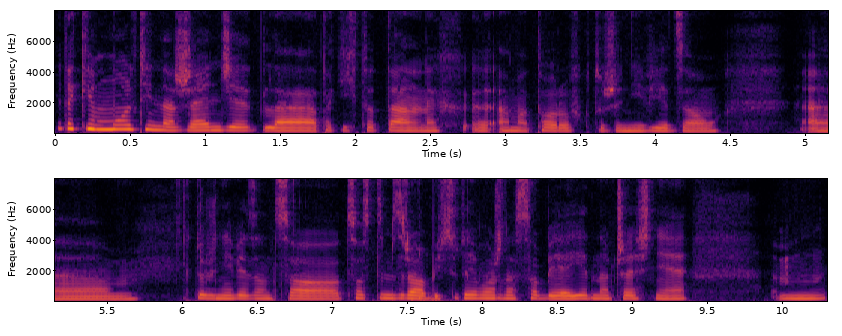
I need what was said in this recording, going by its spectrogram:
i takie multi narzędzie dla takich totalnych e, amatorów, którzy nie wiedzą, um, którzy nie wiedzą co, co z tym zrobić. Tutaj można sobie jednocześnie um,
